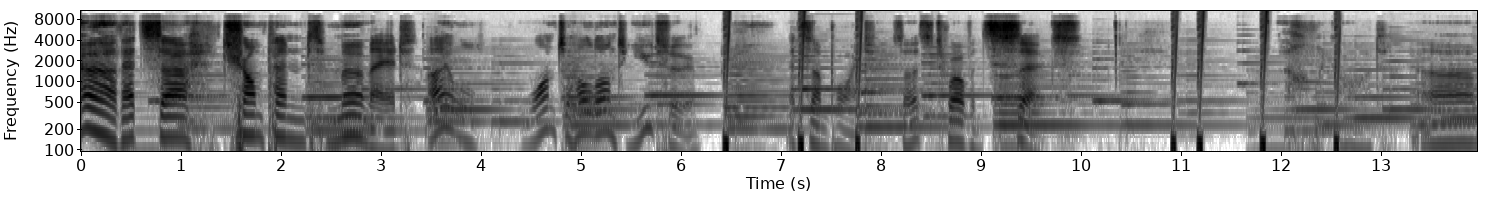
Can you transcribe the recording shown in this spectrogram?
Ah, that's uh, Chomp and Mermaid. I'll want to hold on to you two at some point. So that's 12 and 6. Oh my god. Um,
